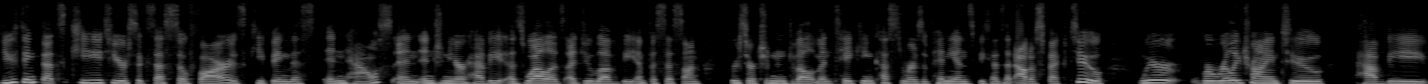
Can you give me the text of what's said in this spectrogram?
Do you think that's key to your success so far is keeping this in-house and engineer heavy as well as I do love the emphasis on research and development taking customers opinions because at out of spec 2 we're we're really trying to have the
